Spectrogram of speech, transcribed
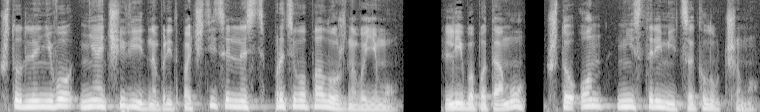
что для него не очевидна предпочтительность противоположного ему, либо потому, что он не стремится к лучшему.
